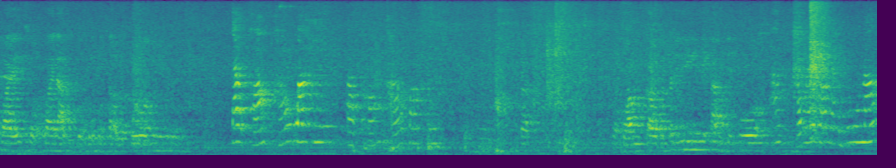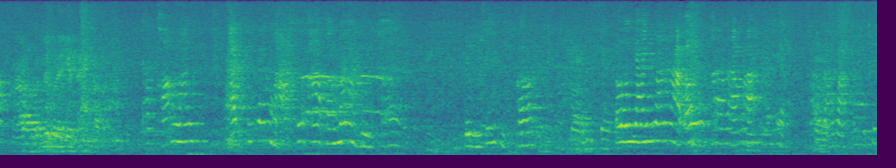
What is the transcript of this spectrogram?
ไฟโชคไฟลาภถูกถูกเต่าตัวเจ้าของเขาว่าคือเจ้าของเขาว่าคือ ครับแต่ความเก่ากันเป็นนี่มีตั้งที่ปูเอาเขาไม่ว่าอะไรดูเนาะครับเรื่องอะไรเห็นนะครับเจ้าของอะไรอันที่ว่าหมาคือภาพข้างหน้าดูแค่ดีที่ดีก็เออใหญ่มากเออคาราวักเนี่ยคาราวักเจ้าที่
